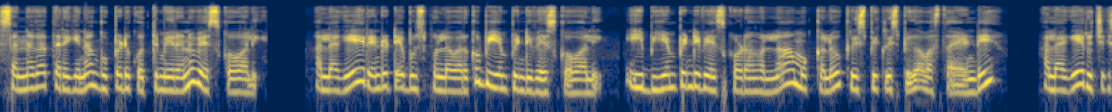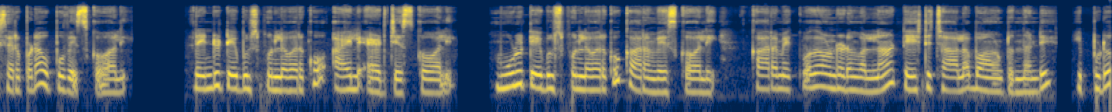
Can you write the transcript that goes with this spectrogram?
సన్నగా తరిగిన గుప్పెడు కొత్తిమీరను వేసుకోవాలి. అలాగే రెండు టేబుల్ స్పూన్ల వరకు బియ్యం పిండి వేసుకోవాలి. ఈ బియ్యం పిండి వేసుకోవడం వల్ల ముక్కలు క్రిస్పీ క్రిస్పీగా వస్తాయండి. అలాగే రుచికి సరిపడా ఉప్పు వేసుకోవాలి. రెండు టేబుల్ స్పూన్ల వరకు ఆయిల్ యాడ్ చేసుకోవాలి. మూడు టేబుల్ స్పూన్ల వరకు కారం వేసుకోవాలి. కారం ఎక్కువగా ఉండడం వలన టేస్ట్ చాలా బాగుంటుందండి. ఇప్పుడు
